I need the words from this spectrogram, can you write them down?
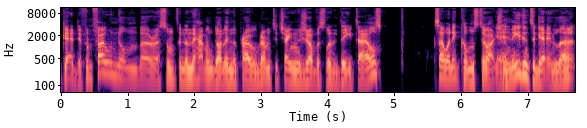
get a different phone number or something, and they haven't gone in the program to change, obviously, the details. So when it comes to actually yeah. needing to get in there,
